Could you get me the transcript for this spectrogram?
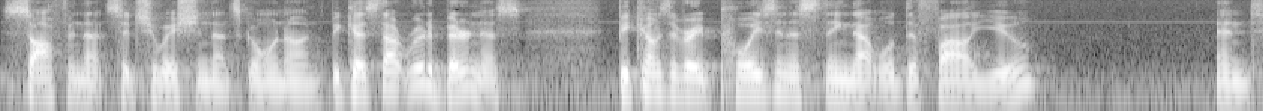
soften that situation that's going on. Because that root of bitterness becomes a very poisonous thing that will defile you and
